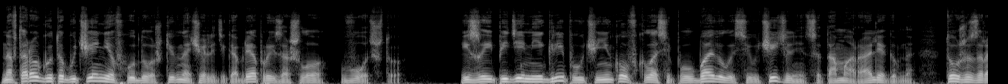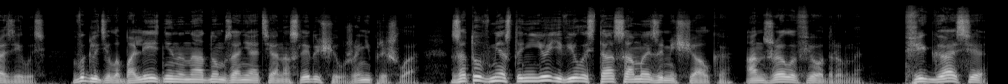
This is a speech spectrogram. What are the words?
На второй год обучения в художке в начале декабря произошло вот что. Из-за эпидемии гриппа учеников в классе поубавилось, и учительница Тамара Олеговна тоже заразилась. Выглядела болезненно на одном занятии, а на следующее уже не пришла. Зато вместо нее явилась та самая замещалка, Анжела Федоровна. «Фига себе!»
